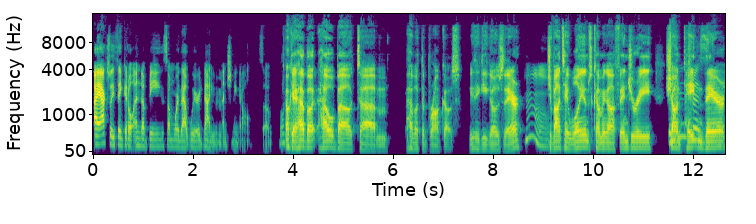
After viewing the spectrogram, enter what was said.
I actually think it'll end up being somewhere that we're not even mentioning at all. So we'll. Okay, how about how about um how about the Broncos? You think he goes there? Hmm. Javonte Williams coming off injury, Sean Payton there.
